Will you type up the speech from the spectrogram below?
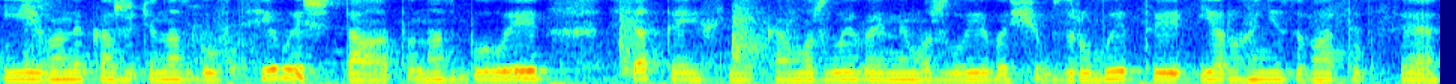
і вони кажуть, у нас був цілий штат, у нас були вся техніка, можлива і неможлива, щоб зробити і організувати це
